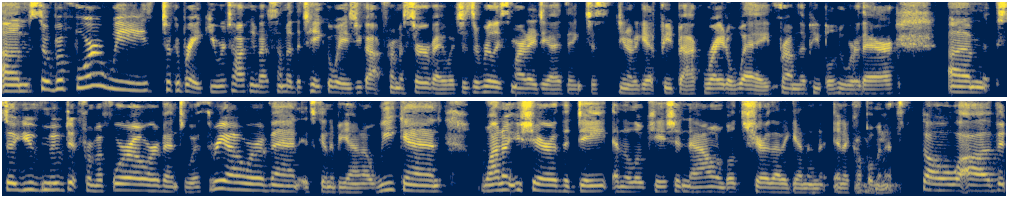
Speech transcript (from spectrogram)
Um, so before we took a break, you were talking about some of the takeaways you got from a survey, which is a really smart idea, I think, just, you know, to get feedback right away from the people who were there. Um, so you've moved it from a four hour event to a three hour event. It's going to be on a weekend. Why don't you share the date and the location now? And we'll share that again in, in a couple mm-hmm. minutes. So uh, the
